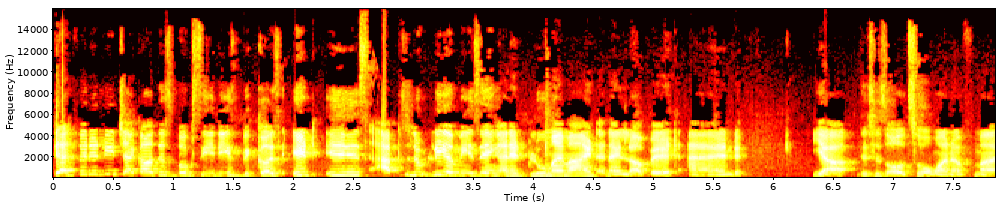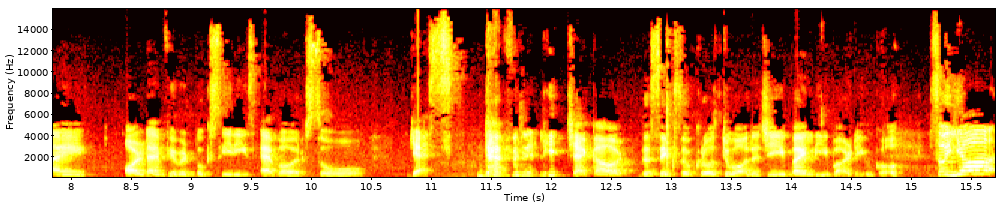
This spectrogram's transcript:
definitely check out this book series because it is absolutely amazing and it blew my mind and I love it. And yeah this is also one of my all-time favorite book series ever. So yes definitely check out the Six of Crows duology by Leigh Bardugo. So yeah,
